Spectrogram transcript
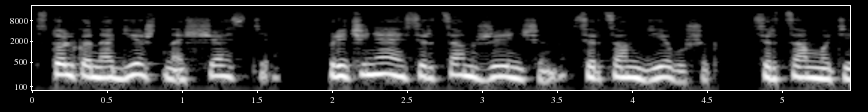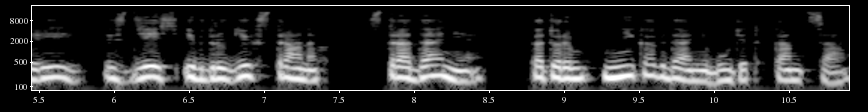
столько надежд на счастье, причиняя сердцам женщин, сердцам девушек, сердцам матерей, здесь и в других странах, страдания, которым никогда не будет конца.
